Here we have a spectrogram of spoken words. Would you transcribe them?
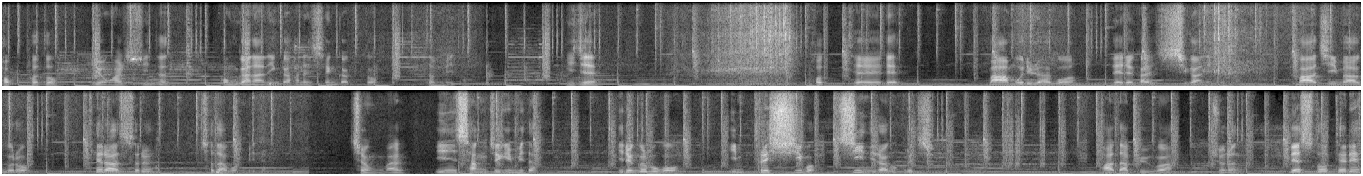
허퍼도 이용할 수 있는 공간 아닌가 하는 생각도 듭니다. 이제 호텔에 마무리를 하고 내려갈 시간입니다. 마지막으로 테라스를 쳐다봅니다. 정말 인상적입니다. 이런 걸 보고 임프레시버 씬이라고 그러죠. 바다 뷰가 주는 네스트 호텔의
